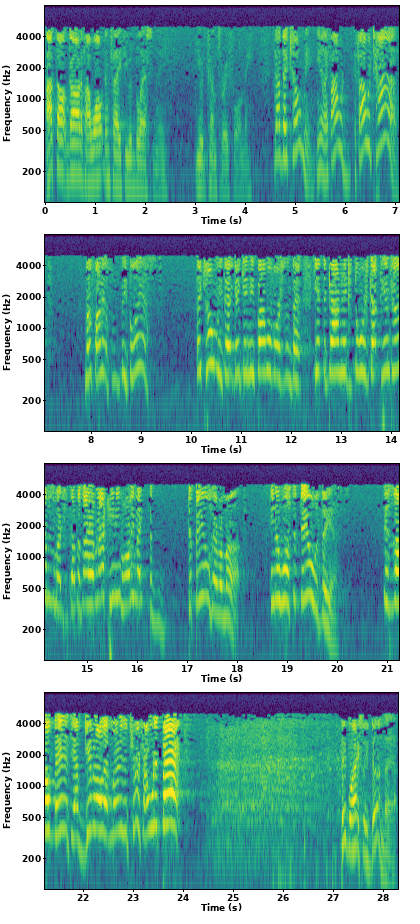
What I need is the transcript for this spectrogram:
I thought, God, if I walked in faith, you would bless me. You would come through for me. God, they told me, you know, if I would if I would tithe, my finances would be blessed. They told me that. They gave me Bible verses and that. Yet the guy next door's got ten times as much stuff as I have, and I can't even hardly make the, the bills every month. You know what's the deal with this? This is all vanity. I've given all that money to the church. I want it back. People actually done that.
